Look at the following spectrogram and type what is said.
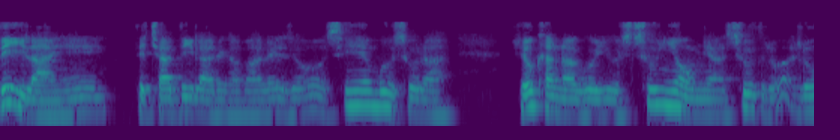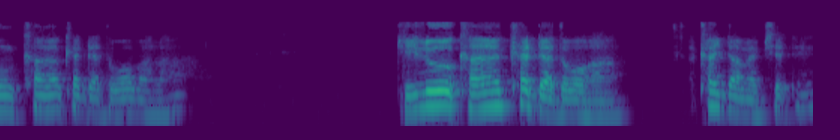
သိလာရင်တခြားသိလာတဲ့ကဘာလဲဆိုဆင်းရဲမှုဆိုတာ ရုပ်ခန္ဓာကိုယ်ယူဆူးညောင်များဆူးသလိုအလုံးခံခက်တဲ့သဘောပါလားဒီလိုခံခက်တဲ့သဘောဟာအခိုက်အတန့်ဖြစ်တယ်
